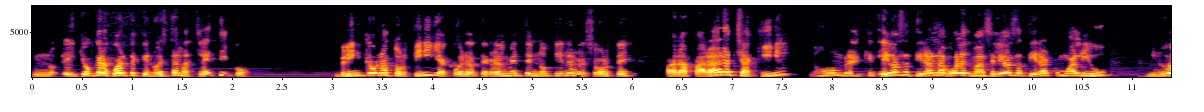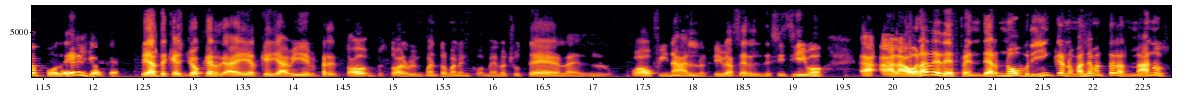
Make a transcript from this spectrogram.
el Joker acuérdate que no es tan atlético, brinca una tortilla, acuérdate, realmente no tiene resorte. Para parar a Shaquille, no hombre, le ibas a tirar la bola, es más, se le ibas a tirar como Ali y no iba a poder el Joker. Fíjate que el Joker, ayer que ya vi todo, pues, todo el encuentro, me lo, me lo chuté, el, juego final, que iba a ser el decisivo. A, la hora de defender, no brinca, nomás levanta las manos,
